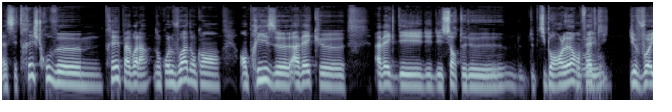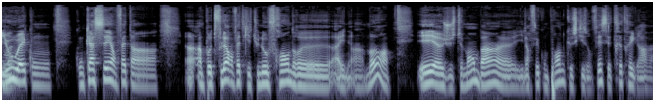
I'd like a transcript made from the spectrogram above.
Euh, c'est très, je trouve, euh, très, voilà. Donc on le voit donc en, en prise euh, avec, avec des, des, des sortes de, de petits branleurs en fait, qui, voyous, Ouais. ouais, qu'on cassait en fait un, un, un pot de fleurs en fait qui est une offrande euh, à, une- à un mort. Et euh, justement ben euh, il leur fait comprendre que ce qu'ils ont fait c'est très très grave.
